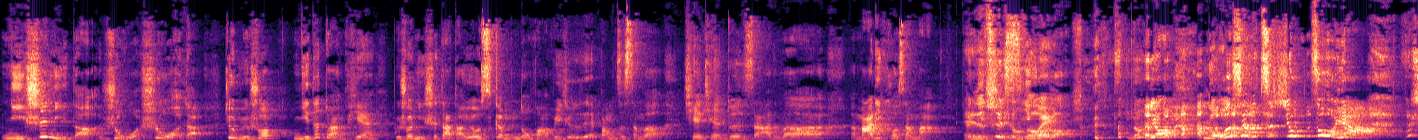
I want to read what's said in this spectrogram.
你是你的，就是我是我的。就比如说你的短片，比如说你是大导游是跟侬旁边就是一帮子什么前田敦子啊，什么呃马里克什嘛，是胸因为了，侬不要老想吃胸罩呀。不是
